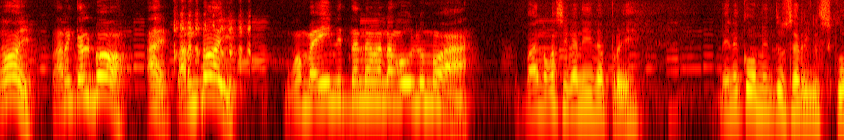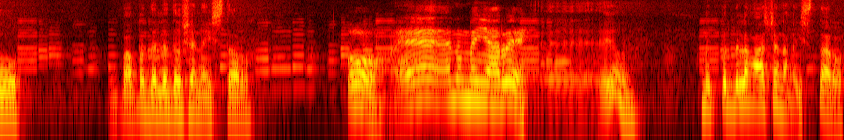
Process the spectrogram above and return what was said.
Hoy, parang kalbo. Ay, parang boy. Mukhang mainit na naman ang ulo mo ah. Paano kasi kanina pre? May nag-comment dun sa reels ko. Magpapadala daw siya ng star. Oh, eh, anong nangyari? Eh, ayun. Nagpadala nga siya ng star.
